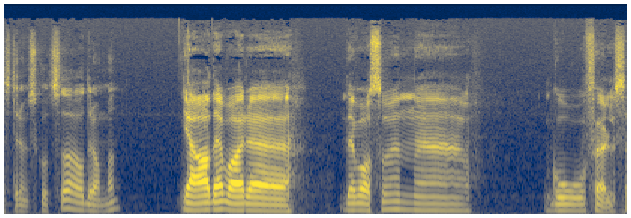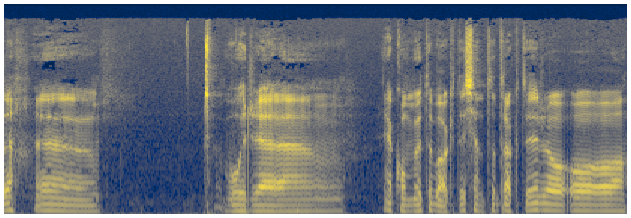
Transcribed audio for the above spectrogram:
Strømsgodset og Drammen? Ja, det var, det var også en god følelse. Uh, hvor uh, jeg kom jo tilbake til kjente trakter og, og,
